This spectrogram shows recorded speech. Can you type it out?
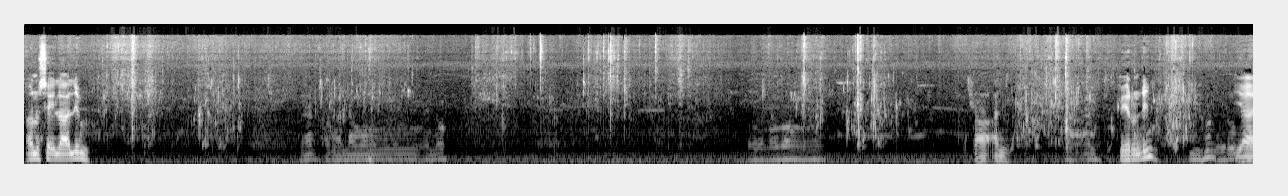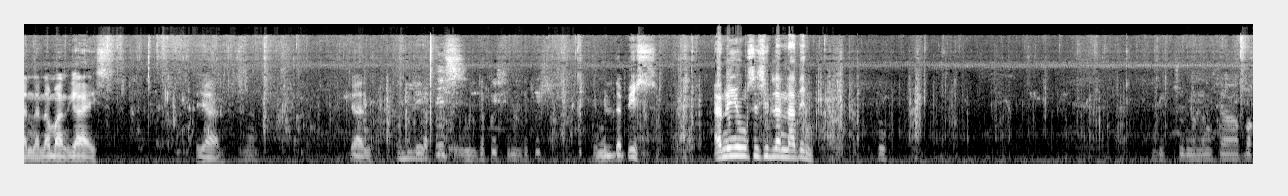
ano sa ilalim. Pangalawang ano. Pangalawang Taan. Meron din. Meron. Yan na naman guys. Ayan. Yan. Imildapis. Imildapis. Imildapis. Imildapis. Ano yung sisidlan natin? Dito na lang sa bak.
